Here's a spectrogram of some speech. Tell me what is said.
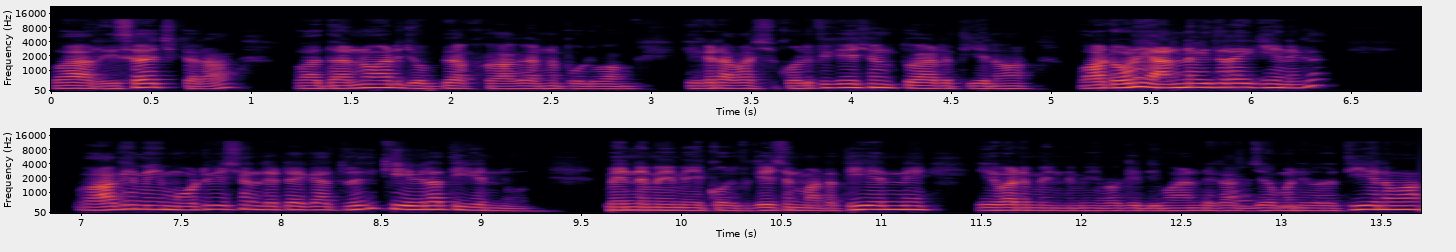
ඔයා රිසර්ච් කරා. ඔයා දන්නවාට ජොබ් එකක් හොයාගන්න පුළුවන්. ඒකට අවශ්‍ය ක්වොලිෆිකේෂන් ඔයාට තියෙනවා. ඔයාට ඕනේ යන්න විතරයි කියන එක. ඔයාගේ මේ මොටිවේෂන් ලෙටර් එක ඇතුළේදී කියවිලා තියෙන්න ඕනේ. මෙන්න මේ මේ ක්වොලිෆිකේෂන් මට තියෙන්නේ. ඒවට මෙන්න මේ වගේ ඩිමාන්ඩ් එකක් ජර්මනි වල තියෙනවා.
